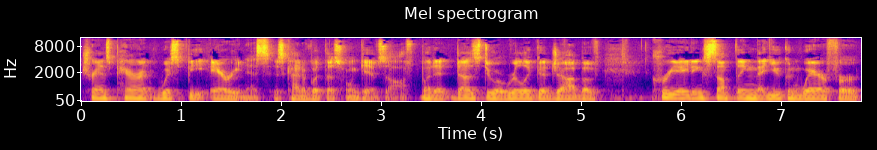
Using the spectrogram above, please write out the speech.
transparent, wispy airiness is kind of what this one gives off. But it does do a really good job of creating something that you can wear for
